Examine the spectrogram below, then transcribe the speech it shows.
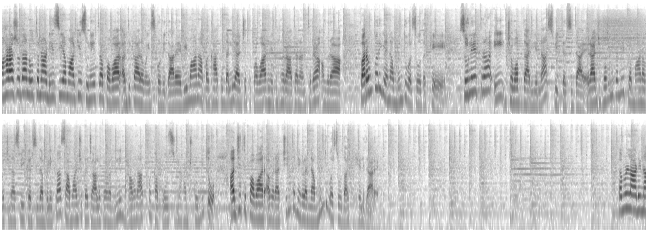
ಮಹಾರಾಷ್ಟ್ರದ ನೂತನ ಡಿಸಿಎಂ ಆಗಿ ಸುನೇತ್ರ ಪವಾರ್ ಅಧಿಕಾರ ವಹಿಸಿಕೊಂಡಿದ್ದಾರೆ. ವಿಮಾನ ಅಪಘಾತದಲ್ಲಿ ಅಜಿತ್ ಪವಾರ್ ನಿಧನರಾದ ನಂತರ ಅವರ ಪರಂಪರೆಯನ್ನು ಮುಂದುವರಿಸುವುದಕ್ಕೆ ಸುನೇತ್ರ ಈ ಜವಾಬ್ದಾರಿಯನ್ನ ಸ್ವೀಕರಿಸಿದ್ದಾರೆ. ರಾಜಭವನದಲ್ಲಿ ಪ್ರಮಾಣ ವಚನ ಸ್ವೀಕರಿಸಿದ ಬಳಿಕ ಸಾಮಾಜಿಕ ಜಾಲತಾಣದಲ್ಲಿ ಭಾವನಾತ್ಮಕ ಪೋಸ್ಟ್ ಹಂಚಿಕೊಂಡಿದ್ದು, ಅಜಿತ್ ಪವಾರ್ ಅವರ ಚಿಂತನೆಗಳನ್ನು ಮುಂದುವರಿಸುವುದಾಗಿ ಹೇಳಿದ್ದಾರೆ. ತಮಿಳುನಾಡಿನ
